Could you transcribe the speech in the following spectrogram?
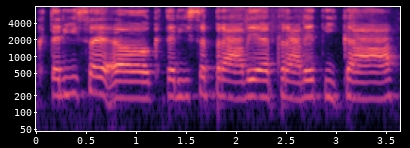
který se, který se právě, právě týká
